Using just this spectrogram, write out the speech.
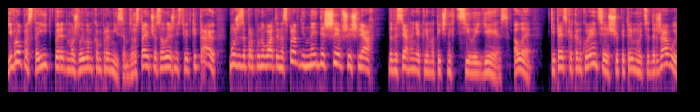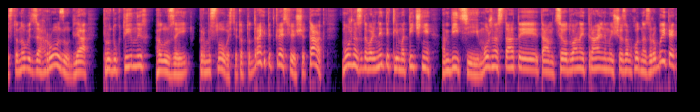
Європа стоїть перед можливим компромісом. Зростаюча залежність від Китаю може запропонувати насправді найдешевший шлях до досягнення кліматичних цілей ЄС. Але китайська конкуренція, що підтримується державою, становить загрозу для продуктивних галузей промисловості. Тобто, Драгі підкреслює, що так. Можна задовольнити кліматичні амбіції, можна стати там СО2 нейтральними що завгодно зробити,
